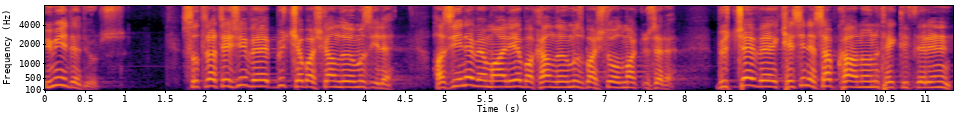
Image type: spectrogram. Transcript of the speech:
ümit ediyoruz. Strateji ve Bütçe Başkanlığımız ile Hazine ve Maliye Bakanlığımız başta olmak üzere bütçe ve kesin hesap kanunu tekliflerinin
